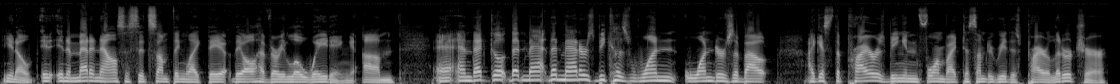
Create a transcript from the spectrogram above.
you know, in, in a meta-analysis, it's something like they they all have very low weighting, um, and, and that go that ma- that matters because one wonders about. I guess the prior is being informed by, to some degree, this prior literature,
